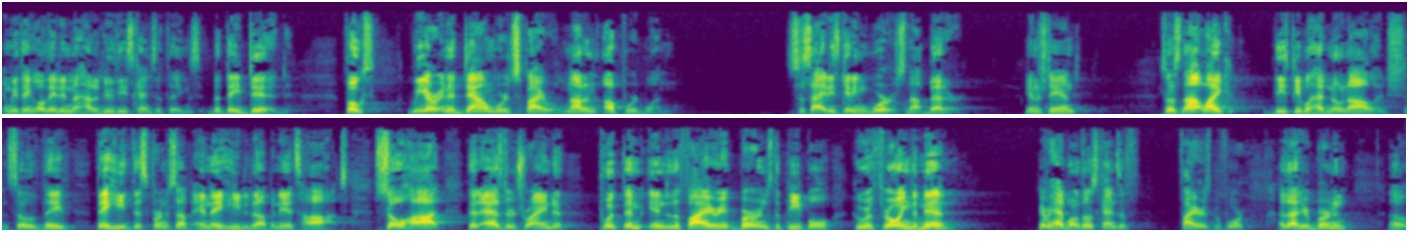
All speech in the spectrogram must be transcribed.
And we think, oh, they didn't know how to do these kinds of things. But they did. Folks, we are in a downward spiral, not an upward one. Society's getting worse, not better. You understand? So it's not like these people had no knowledge. And so they, they heat this furnace up and they heat it up and it's hot. So hot that as they're trying to put them into the fire, it burns the people who are throwing them in. You ever had one of those kinds of fires before? I was out here burning. Uh,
